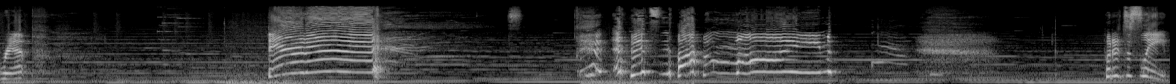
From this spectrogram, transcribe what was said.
Rip. There it is! And it's not mine! Put it to sleep.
